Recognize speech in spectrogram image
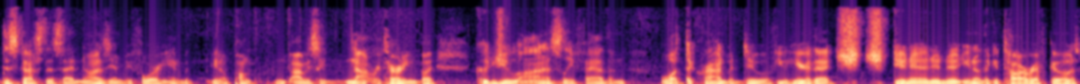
discussed this ad nauseum beforehand with you know Punk obviously not returning, but could you honestly fathom what the crowd would do if you hear that you know the guitar riff goes,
